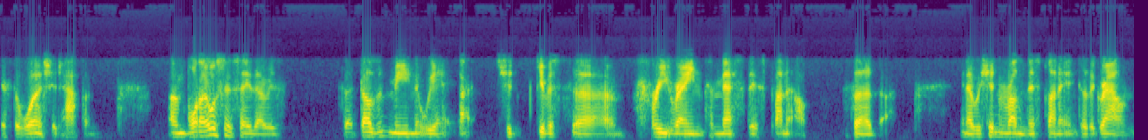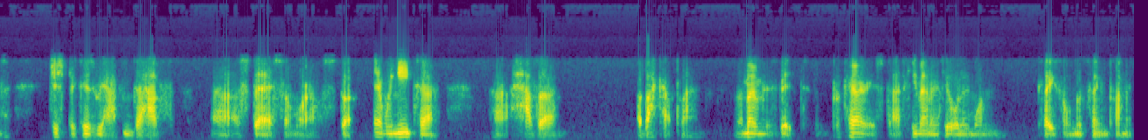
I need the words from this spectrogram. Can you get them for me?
if the worst should happen. And what I also say though is that doesn't mean that we that should give us uh, free rein to mess this planet up further. You know, we shouldn't run this planet into the ground just because we happen to have uh, a spare somewhere else. But yeah, we need to uh, have a, a backup plan. At the moment, it's a bit precarious to have humanity all in one place on the same planet.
